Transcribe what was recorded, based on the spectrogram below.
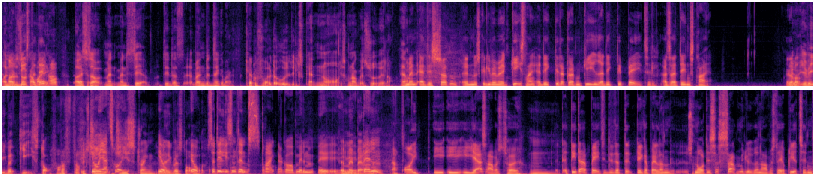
Og når du så kommer den af, op, og altså- så man, man ser det, der, man, tænker bare, kan du folde dig ud, lille skat? Nå, jeg skal nok være sød ved dig. Ja. Men er det sådan, øh, nu skal jeg lige være med, G-streng, er det ikke det, der gør den G'et? Er det ikke det bag til? Altså, er det en streg? Eller jeg, hvad? jeg ved ikke, hvad G står for. Hvorfor? G, Jo, jeg tror- G-string. Jeg jo, ved ikke, hvad det står jo, for. så det er ligesom den streng, der går op mellem øh, Ja, med ballen. Ja. Og i, i, i, i jeres arbejdstøj, mm. det der er bag til det, der dækker ballerne, snor det så sammen i løbet af en arbejdsdag og bliver til en,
